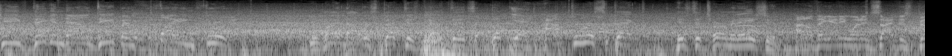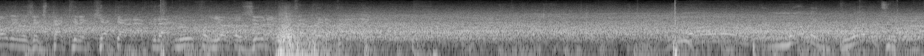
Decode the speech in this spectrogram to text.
Chief digging down deep and fighting through it. You might not respect his methods, but you have to respect his determination. I don't think anyone inside this building was expecting a kick out after that move from Yokozuna. Right to Valley. Numbing blow to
